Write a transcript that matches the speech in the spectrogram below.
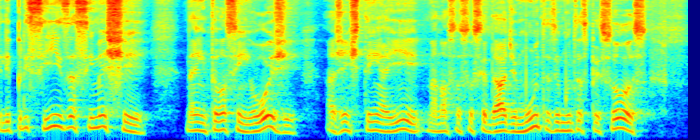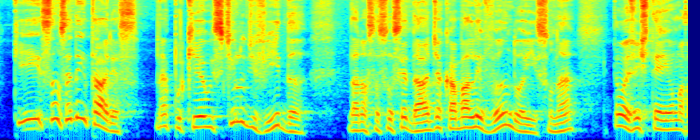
ele precisa se mexer. Né? Então, assim, hoje a gente tem aí na nossa sociedade muitas e muitas pessoas que são sedentárias, né? porque o estilo de vida da nossa sociedade acaba levando a isso. Né? Então a gente tem uma,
